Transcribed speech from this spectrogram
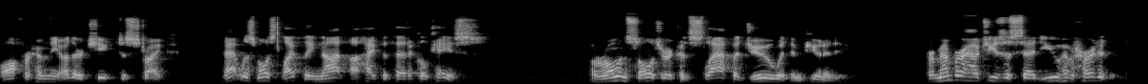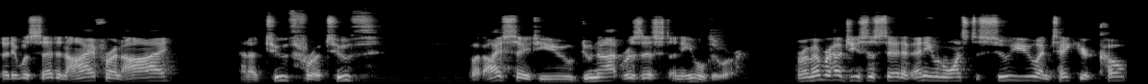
offer him the other cheek to strike. That was most likely not a hypothetical case a Roman soldier could slap a Jew with impunity. Remember how Jesus said, You have heard it, that it was said, an eye for an eye and a tooth for a tooth? But I say to you, do not resist an evildoer. Remember how Jesus said, If anyone wants to sue you and take your coat,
